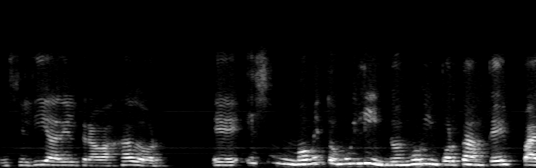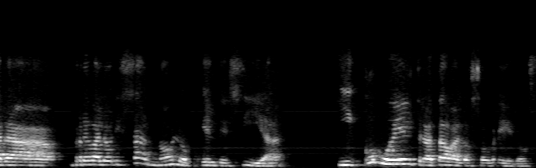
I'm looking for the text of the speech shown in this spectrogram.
que es el Día del Trabajador, eh, es un momento muy lindo, muy importante para revalorizar lo que él decía y cómo él trataba a los obreros.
